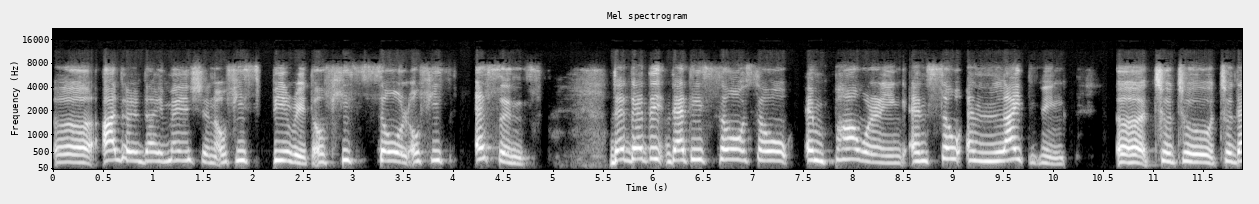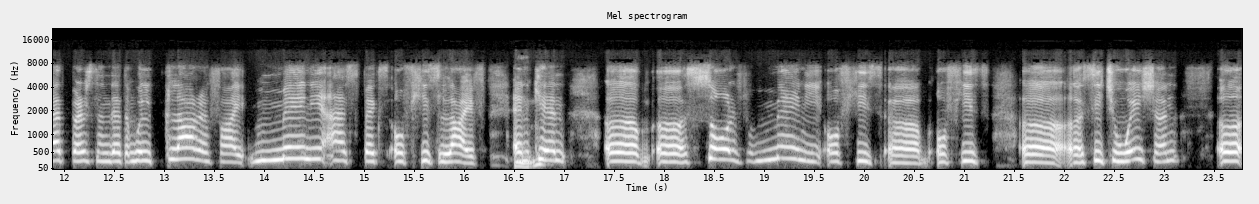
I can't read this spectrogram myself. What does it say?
other dimension, of his spirit, of his soul, of his essence, that that that is so so empowering and so enlightening uh, to to to that person that will clarify many aspects of his life and Mhm. can uh, uh, solve many of his uh, of his uh, situation uh,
